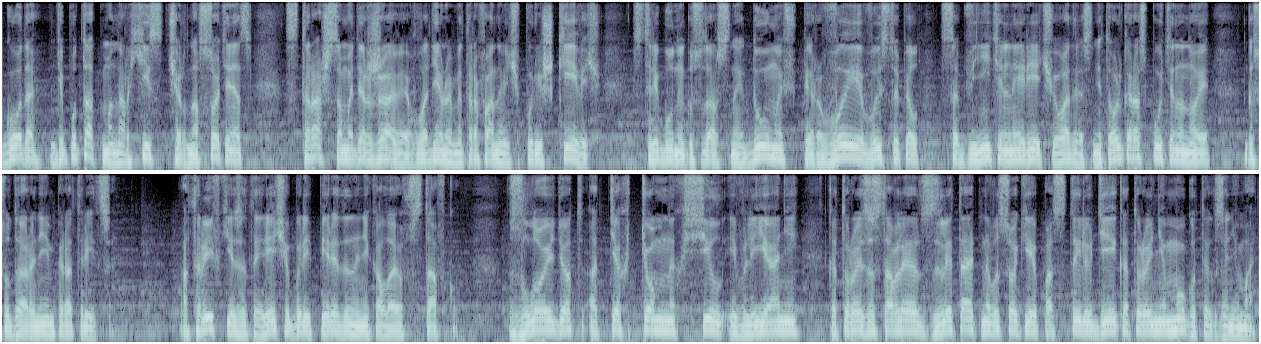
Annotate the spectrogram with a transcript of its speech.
года депутат-монархист, черносотенец, страж самодержавия Владимир Митрофанович Пуришкевич с трибуны Государственной Думы впервые выступил с обвинительной речью в адрес не только Распутина, но и государыни-императрицы. Отрывки из этой речи были переданы Николаю в Ставку. Зло идет от тех темных сил и влияний, которые заставляют взлетать на высокие посты людей, которые не могут их занимать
